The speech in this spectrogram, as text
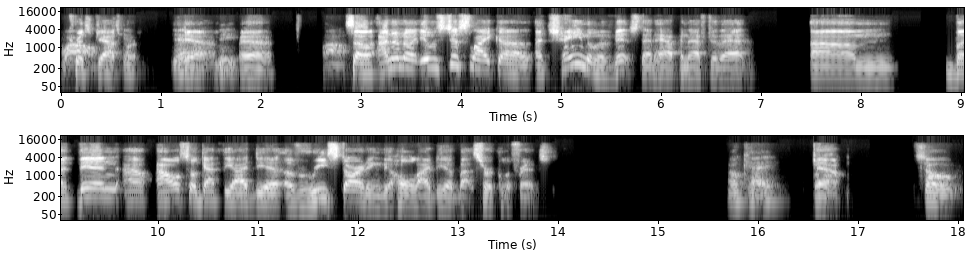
wow. Chris Jasper. Okay. Yeah, yeah, yeah. Wow. So I don't know. It was just like a, a chain of events that happened after that. Um, but then I, I also got the idea of restarting the whole idea about Circle of Friends. Okay. Yeah. So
